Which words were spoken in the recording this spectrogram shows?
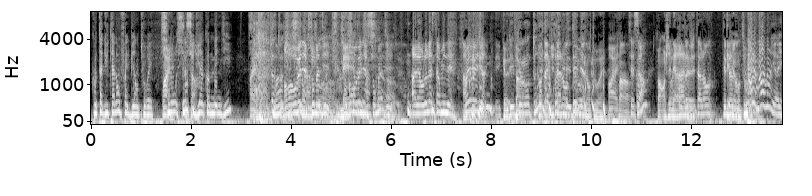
quand tu as du talent, il faut être bien entouré. Sinon, sinon tu deviens comme Mendy On va revenir sur Mendy. On va revenir sur Mendy. Allez, on le laisse terminer. Oui, oui, Jeanne. Quand t'as du talent, t'es bien entouré. C'est ça. En général. Quand t'as du talent, t'es bien entouré. Non, non, non.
